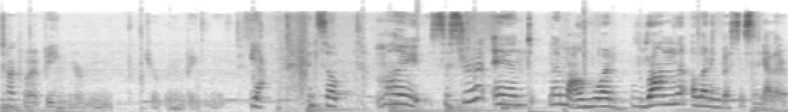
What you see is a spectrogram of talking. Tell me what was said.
Talk about being your room, your room being moved. Yeah, and so my sister and my mom went run a wedding business together.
